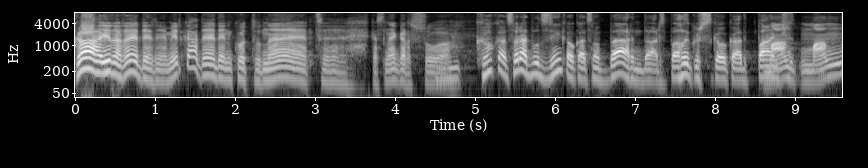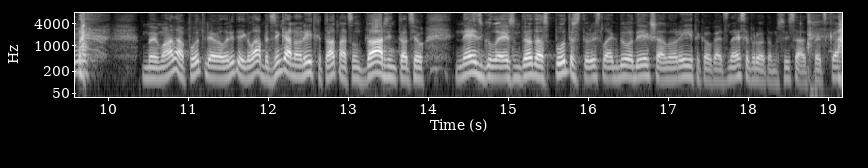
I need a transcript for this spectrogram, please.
kā ir ar ēdieniem? Ir kādi ēdieni, ko tu nē, kas negaršo? Mm. Kaut kāds varētu būt, zini, kaut kāds no bērnu dārza palikušas kaut kādi paņķi. Man, man, Man, manā putrī jau ir rītīgi labi, bet, zināmā mērā, no rīta, kad tu atnāc no dārziņa, tāds jau neizgulējies, un tev tās putras tur visu laiku dod iekšā no rīta kaut kāds nesaprotams, visāds pēc kā.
